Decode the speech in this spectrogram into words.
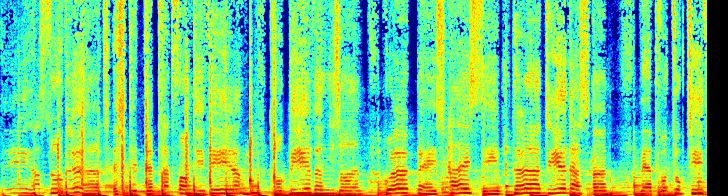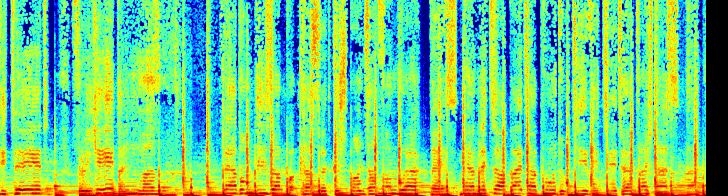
Wie hast du gehört? Es gibt eine Plattform, die wir probieren sollen. Workbase heißt die, hört dir das an? Mehr Produktivität für jeden Mann. Werbung dieser Podcast wird gesponsert von Workbase. Mehr Mitarbeiterproduktivität, hört euch das an.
